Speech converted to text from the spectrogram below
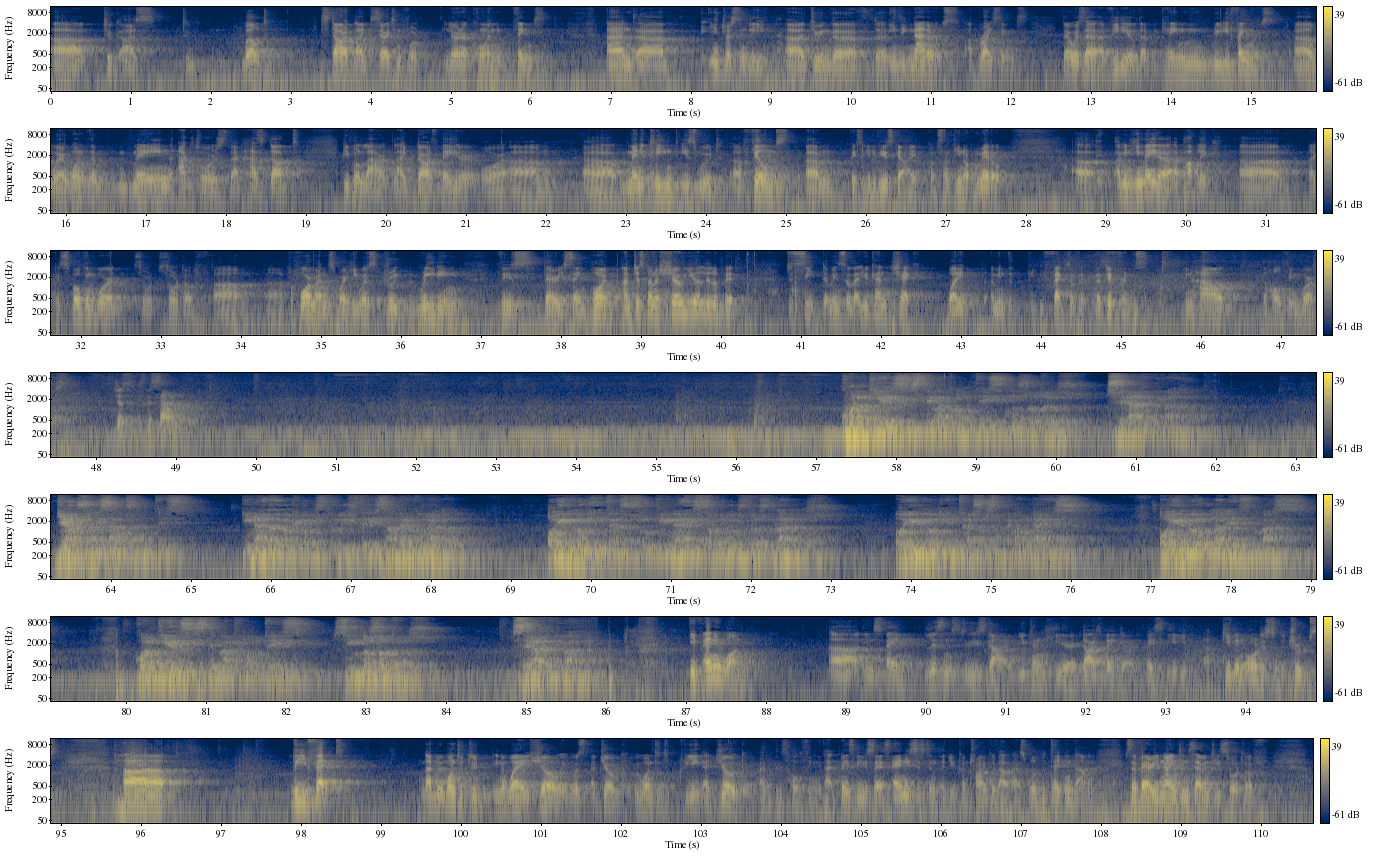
uh, took us to, well, to start like searching for Leonard Cohen things. And uh, interestingly, uh, during the, the Indignados uprisings, there was a, a video that became really famous uh, where one of the main actors that has dubbed people like, Darth Vader or um, uh, many Clint Eastwood uh, films, um, basically this guy, Constantino Romero, uh, I mean, he made a, a public, like a spoken word sort, sort of um, uh, performance where he was re- reading this very same poem. I'm just going to show you a little bit to see, I mean, so that you can check what it, I mean, the, the effect of the, the difference in how the whole thing works. Just the sound of it. Sistema será derribado. Ya os avisamos antes, y nada de lo que construisteis ha perdurado. Oídlo mientras os inclináis sobre vuestros planos. Oídlo mientras os arremangáis. Oídlo una vez más. Cualquier sistema que montéis sin nosotros será derribado. If anyone uh, in Spain listens to this guy, you can hear Darth Vader basically uh, giving orders to the troops. Uh, the effect that we wanted to, in a way, show it was a joke. We wanted to create a joke out of this whole thing that basically says any system that you contrive without us will be taken down. It's a very 1970s sort of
